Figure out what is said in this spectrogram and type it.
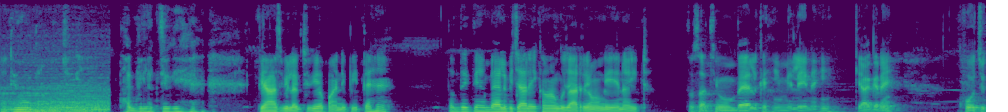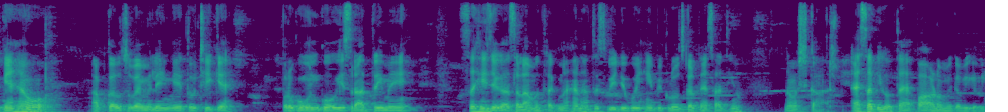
साथियों, घर पहुँच चुके हैं। थक भी लग चुकी है, प्यास भी लग चुकी है, पानी पीते हैं। तब तो देखते हैं, बैल बेचारे कहाँ गुजार रहे होंगे ये नाइट तो साथियों, बैल कहीं मिले नहीं, क्या करें? खो चुके हैं वो। अब कल सुबह मिलेंगे तो ठीक है। प्रभु उनको इस रात्रि में सही जगह सलामत रखना, है ना? तो इस वीडियो को यहीं पे क्लोज़ करते हैं साथियों। नमस्कार। ऐसा भी होता है पहाड़ों में कभी कभी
